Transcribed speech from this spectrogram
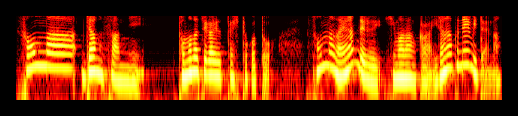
そんなジャムさんに友達が言った一言そんな悩んでる暇なんかいらなくね？みたいな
